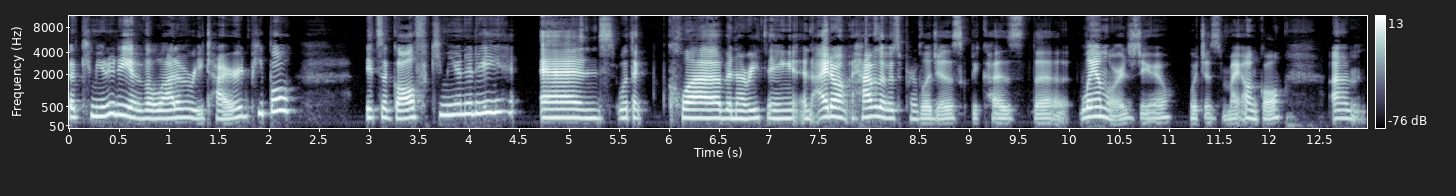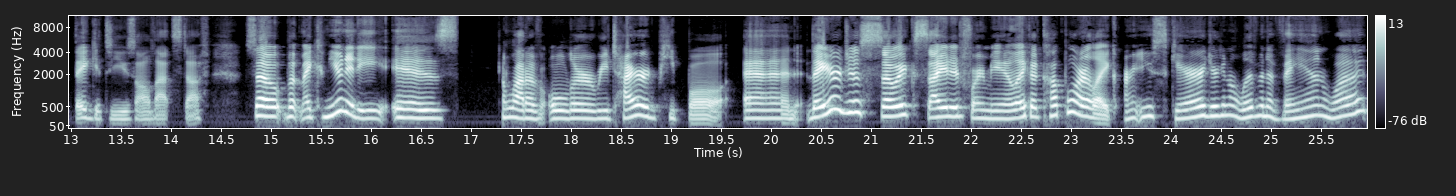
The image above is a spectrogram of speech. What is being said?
a community of a lot of retired people it's a golf community and with a club and everything and i don't have those privileges because the landlords do which is my uncle um they get to use all that stuff. So but my community is a lot of older retired people and they are just so excited for me. Like a couple are like aren't you scared? You're gonna live in a van? What?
